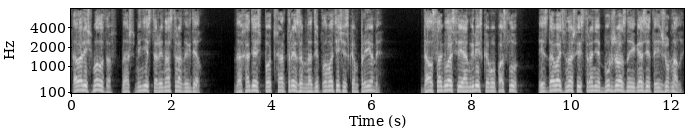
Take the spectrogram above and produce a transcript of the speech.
Товарищ Молотов, наш министр иностранных дел, находясь под Шартрезом на дипломатическом приеме, дал согласие английскому послу издавать в нашей стране буржуазные газеты и журналы.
